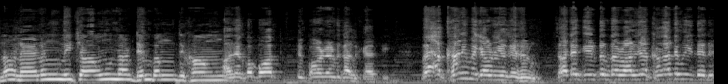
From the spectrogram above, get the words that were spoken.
ਨਾ ਨੈਣੰ ਮਿਚਾਉ ਨਾ ਡਿੰਬੰ ਦਿਖਾਉ। ਆ ਦੇਖੋ, ਬਹੁਤ ਇੰਪੋਰਟੈਂਟ ਗੱਲ ਕਹਿਤੀ। ਮੈਂ ਅੱਖਾਂ ਨਹੀਂ ਮਚਾਉਣੀਆਂ ਕਿਸੇ ਨੂੰ। ਸਾਡੇ ਕੀਰਤਨ ਦਰਬਾਰ ਦੀਆਂ ਅੱਖਾਂ ਤੇ ਮੀਚਦੇ ਨੇ?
